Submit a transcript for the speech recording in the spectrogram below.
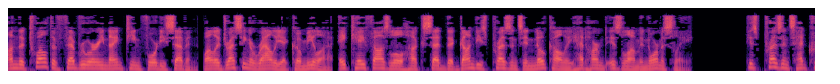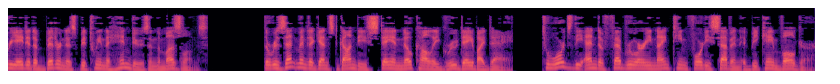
On 12 February 1947, while addressing a rally at Comilla, A.K. Fazlul Huq said that Gandhi's presence in Noakhali had harmed Islam enormously. His presence had created a bitterness between the Hindus and the Muslims. The resentment against Gandhi's stay in Noakhali grew day by day. Towards the end of February 1947 it became vulgar.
